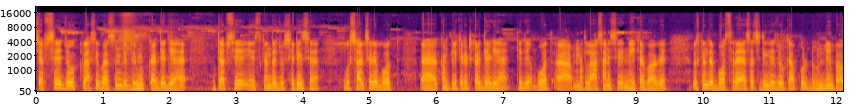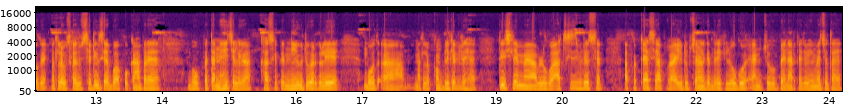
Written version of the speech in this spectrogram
जब से जो क्लासिक वर्सन रिमूव कर दिया गया है तब से इसके अंदर जो सेटिंग्स है वो सारे सारे बहुत कॉम्प्लिकेटेड कर दिया गया है ठीक है? बहुत आ, मतलब आसानी से नहीं कर पाओगे। उसके अंदर बहुत सारे ऐसा सेटिंग है जो कि आपको ढूंढ नहीं पाओगे। मतलब उसका जो सेटिंग्स है वो आपको कहाँ पर है वो पता नहीं चलेगा। खास करके न्यू यूट्यूबर के लिए बहुत आ, मतलब कॉम्प्लिकेटेड है। तो इसलिए मैं आप लोगों को आज की इस वीडियो से आपका कैसे आपका यूट्यूब चैनल के अंदर एक लोगो एंड जो बैनर का जो इमेज होता है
